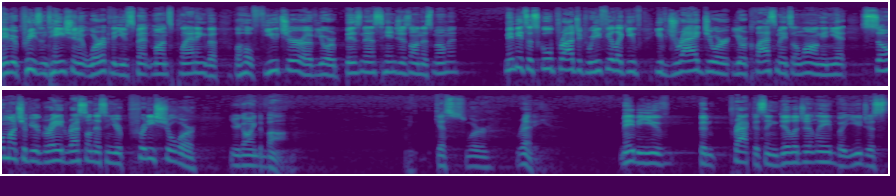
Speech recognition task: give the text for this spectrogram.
Maybe a presentation at work that you've spent months planning, the, the whole future of your business hinges on this moment. Maybe it's a school project where you feel like you've, you've dragged your, your classmates along, and yet so much of your grade rests on this, and you're pretty sure you're going to bomb. I guess we're ready. Maybe you've been practicing diligently, but you just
